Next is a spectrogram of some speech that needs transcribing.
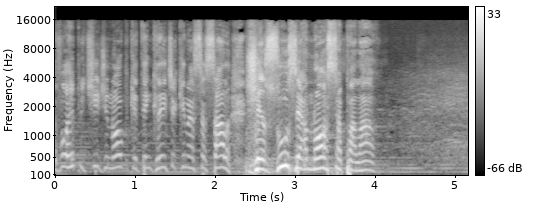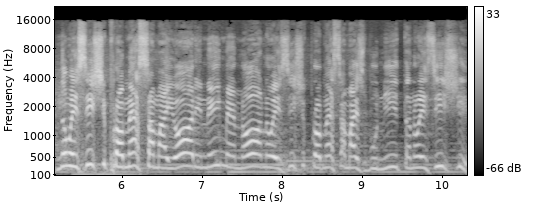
Eu vou repetir de novo, porque tem crente aqui nessa sala. Jesus é a nossa palavra. Não existe promessa maior e nem menor, não existe promessa mais bonita, não existe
